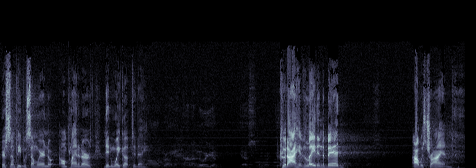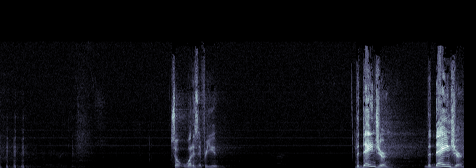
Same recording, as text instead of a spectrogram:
There's some people somewhere the, on planet Earth didn't wake up today. Could I have laid in the bed? I was trying. so, what is it for you? The danger, the danger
